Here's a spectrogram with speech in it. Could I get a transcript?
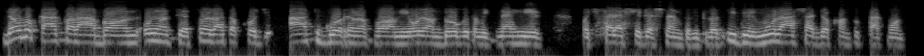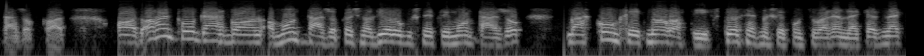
de azok általában olyan célt szolgáltak, hogy átugorjanak valami olyan dolgot, amit nehéz vagy felesleges nem tudom, az idő múlását gyakran tudták montázsokkal. Az aranypolgárban a montázsok, különösen a dialógus nélküli montázsok már konkrét narratív, történetmesélő funkcióval rendelkeznek,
